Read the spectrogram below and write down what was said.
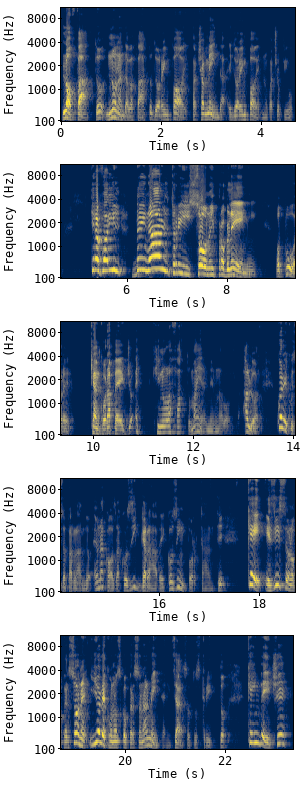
l'ho fatto, non andava fatto, d'ora in poi faccio ammenda e d'ora in poi non faccio più, tira fuori il ben altri sono i problemi, oppure, che ancora peggio, eh, chi non l'ha fatto mai almeno una volta. Allora, quello di cui sto parlando è una cosa così grave, così importante, che esistono persone, io le conosco personalmente, a iniziare sottoscritto, che invece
